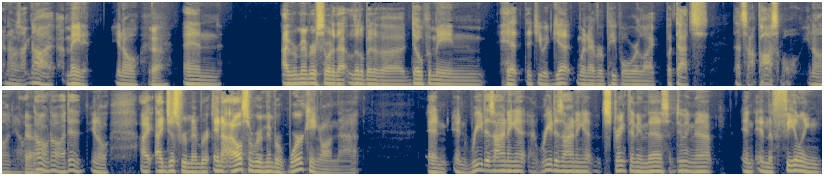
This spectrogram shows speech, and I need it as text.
And I was like, No, I, I made it, you know Yeah. and I remember sort of that little bit of a dopamine hit that you would get whenever people were like, "But that's that's not possible," you know, and you're like, Yeah. "No, no, I did," you know. I I just remember, and I also remember working on that and and redesigning it and redesigning it and strengthening this and doing that, and and the feeling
